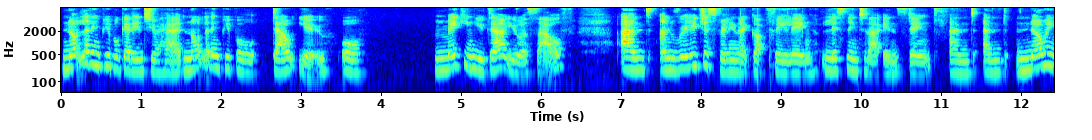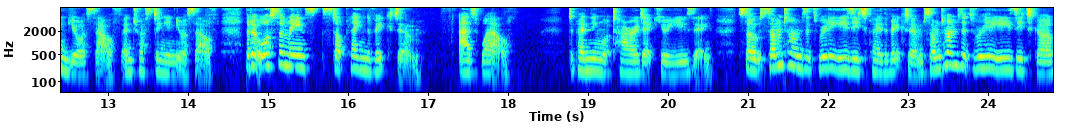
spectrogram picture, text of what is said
not letting people get into your head, not letting people doubt you or making you doubt yourself and and really just feeling that gut feeling listening to that instinct and and knowing yourself and trusting in yourself. But it also means stop playing the victim as well depending what tarot deck you're using. So sometimes it's really easy to play the victim. Sometimes it's really easy to go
